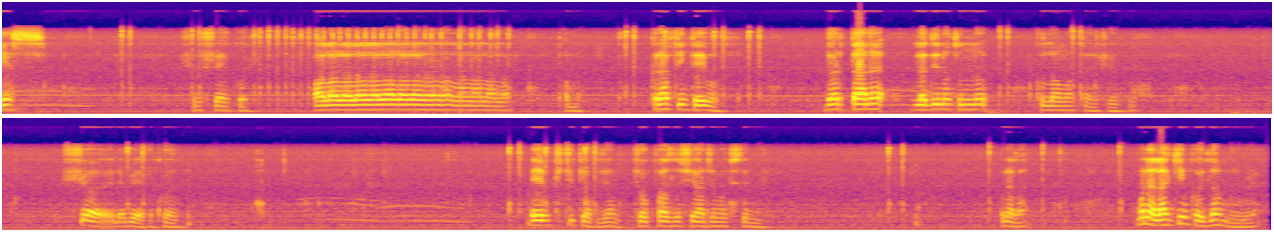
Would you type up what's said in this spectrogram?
yes. Şunu şuraya koy. Al al al al al al al al al al al al al. Tamam. Crafting table. Dört tane ladin otununu kullanmaktan şey yapalım. Şöyle bir yere koyalım. Ev küçük yapacağım. Çok fazla şey harcamak istemiyorum. Bu ne lan? Bu ne lan? Kim koydu lan bunu buraya?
